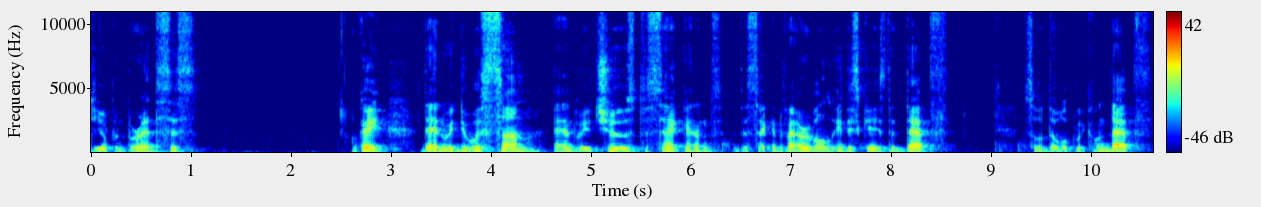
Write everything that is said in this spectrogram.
the open parenthesis. Okay, then we do a sum and we choose the second the second variable, in this case the depth. So double click on depth.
